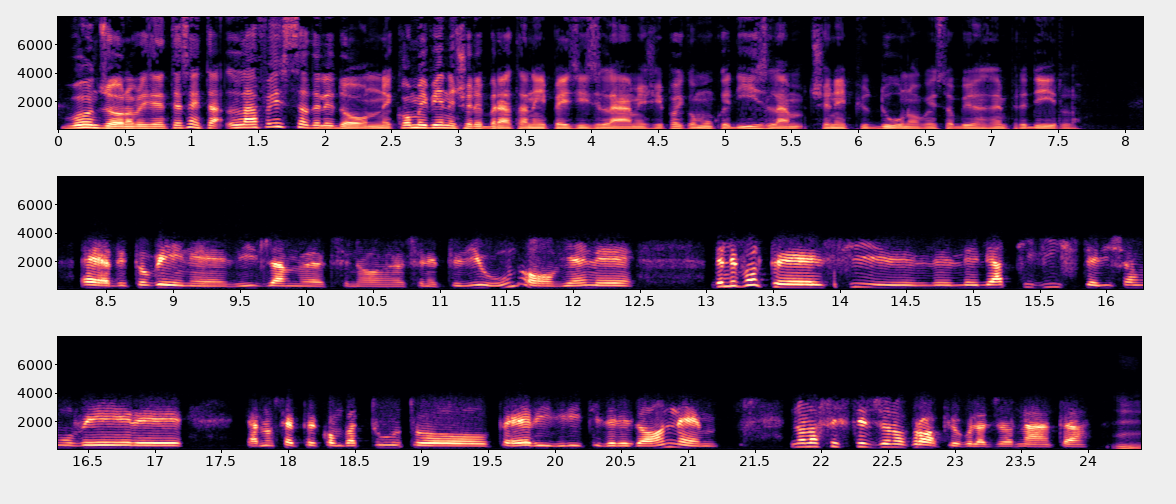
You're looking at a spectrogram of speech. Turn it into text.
Buongiorno Presidente. Senta, la festa delle donne come viene celebrata nei paesi islamici? Poi comunque di Islam ce n'è più di uno, questo bisogna sempre dirlo. Eh, ha detto bene, l'Islam ce, no, ce n'è più di uno, viene... Delle volte sì, le, le, le attiviste, diciamo, vere, che hanno sempre combattuto per i diritti delle donne, non la festeggiano proprio quella giornata, mm.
